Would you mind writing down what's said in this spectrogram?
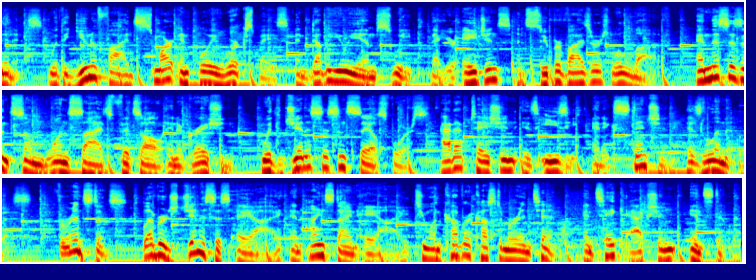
minutes with a unified smart employee workspace and WEM suite that your agents and supervisors will love. And this isn't some one-size-fits-all integration. With Genesys and Salesforce, adaptation is easy and extension is limitless. For instance, leverage Genesys AI and Einstein AI to uncover customer intent and take action instantly.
